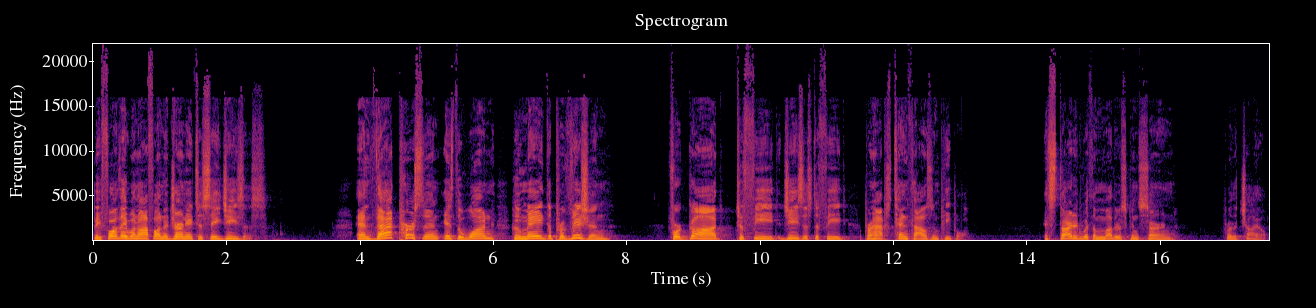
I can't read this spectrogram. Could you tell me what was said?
before they went off on a journey to see Jesus. And that person is the one who made the provision for God to feed, Jesus to feed perhaps 10,000 people. It started with a mother's concern for the child.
